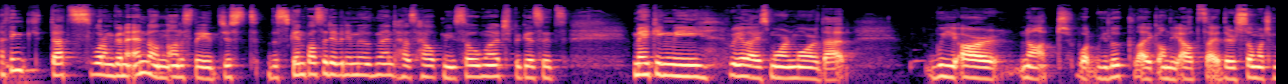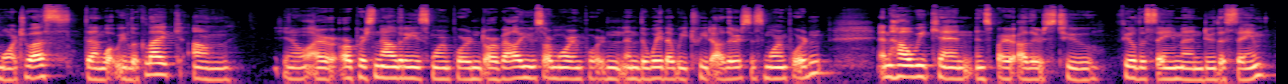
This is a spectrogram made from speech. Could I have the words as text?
I think that's what I'm going to end on, honestly. Just the skin positivity movement has helped me so much because it's making me realize more and more that we are not what we look like on the outside. There's so much more to us than what we look like. Um, you know, our, our personality is more important, our values are more important, and the way that we treat others is more important, and how we can inspire others to feel the same and do the same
